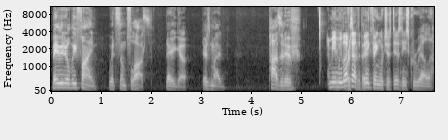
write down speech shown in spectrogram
Maybe it'll be fine with some flaws. There you go. There's my positive. I mean, we left out the there. big thing, which is Disney's Cruella.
